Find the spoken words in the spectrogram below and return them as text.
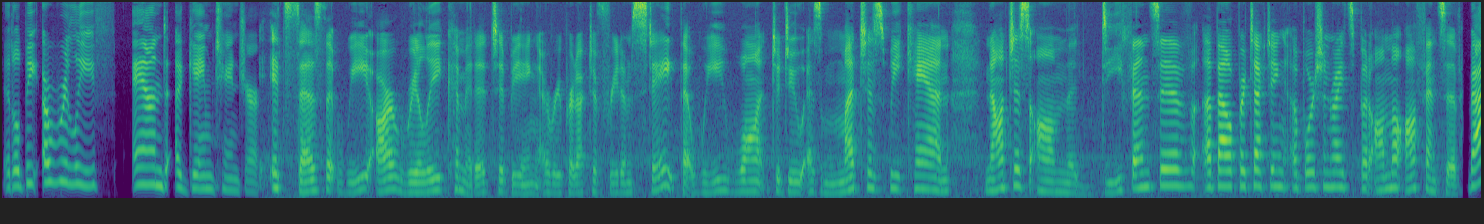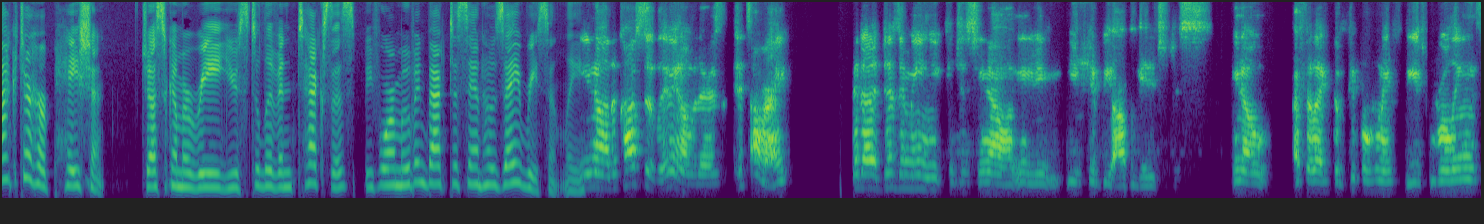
it'll be a relief and a game changer. It says that we are really committed to being a reproductive freedom state, that we want to do as much as we can, not just on the defensive about protecting abortion rights, but on the offensive. Back to her patient. Jessica Marie used to live in Texas before moving back to San Jose recently. You know, the cost of living over there is it's all right. But that doesn't mean you can just, you know, you, you should be obligated to just, you know, I feel like the people who make these rulings,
